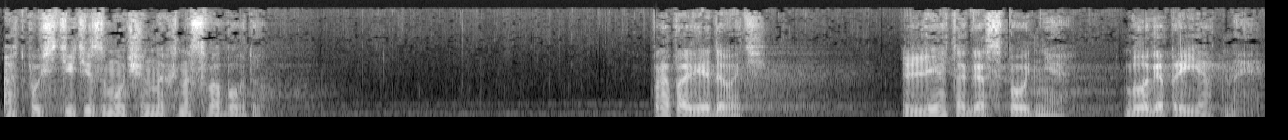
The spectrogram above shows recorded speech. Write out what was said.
Отпустить измученных на свободу. Проповедовать. Лето Господне благоприятное.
